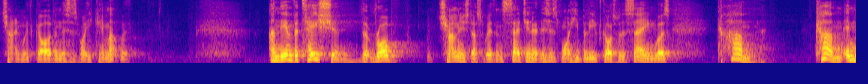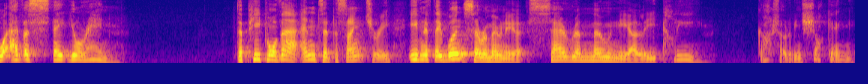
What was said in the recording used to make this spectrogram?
chatting with God, and this is what he came up with. And the invitation that Rob challenged us with and said, you know, this is what he believed God was saying was, come, come in whatever state you're in. The people there entered the sanctuary even if they weren't ceremonially clean. Gosh, that would have been shocking.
